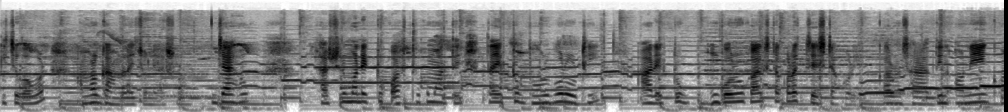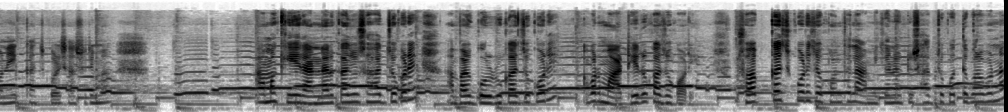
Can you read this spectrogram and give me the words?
কিছু গোবর আমার গামলায় চলে আসলো। যাই হোক, শাশুড়ি মার একটু কষ্ট কমাতে, তাই একটু ভোর ভোর উঠি আর একটু গরুর কাজটা করার চেষ্টা করি। কারণ সারাদিন অনেক অনেক কাজ করে শাশুড়ি মা। আমাকে রান্নার কাজও সাহায্য করে, আবার গরুর কাজও করে, আবার মাঠেরও কাজও করে। সব কাজ করে যখন তাহলে আমি কেন একটু সাহায্য করতে পারব না?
